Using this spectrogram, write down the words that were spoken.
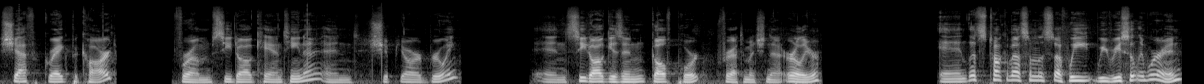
Chef Greg Picard from Sea Dog Cantina and Shipyard Brewing. And Sea Dog is in Gulfport. Forgot to mention that earlier. And let's talk about some of the stuff we, we recently were in.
